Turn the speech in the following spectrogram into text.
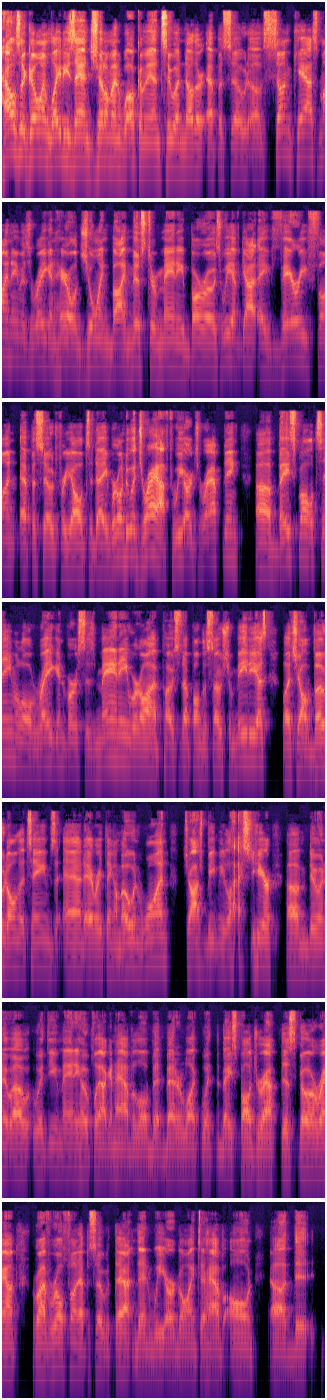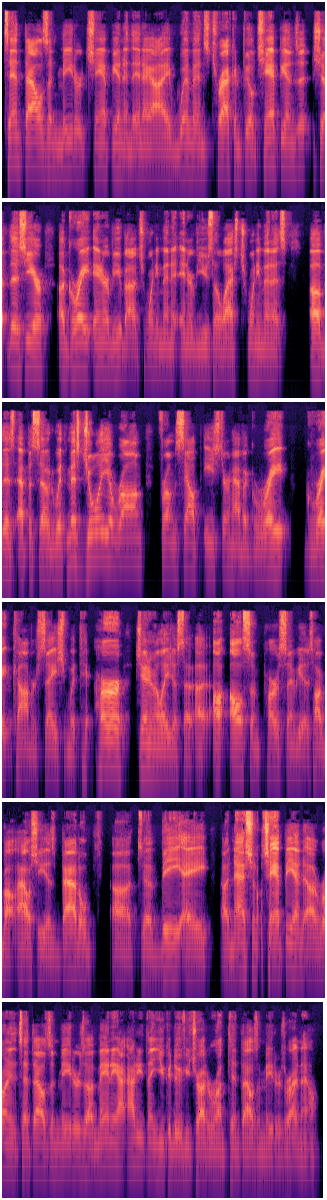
How's it going, ladies and gentlemen? Welcome into another episode of Suncast. My name is Reagan Harold, joined by Mr. Manny Burrows. We have got a very fun episode for y'all today. We're going to do a draft. We are drafting a baseball team, a little Reagan versus Manny. We're going to post it up on the social medias, let y'all vote on the teams and everything. I'm 0 1. Josh beat me last year. Um, doing it well with you, Manny. Hopefully, I can have a little bit better luck with the baseball draft this go around. We're gonna have a real fun episode with that, and then we are going to have on uh, the 10,000 meter champion and the NAI Women's Track and Field Championship this year. A great interview, about a 20 minute interview, so the last 20 minutes of this episode with Miss Julia Rohm from Southeastern. Have a great great conversation with her. Generally, just a, a, awesome person. We get to talk about how she has battled uh, to be a, a national champion uh, running the ten thousand meters. Uh, Manny, how, how, do you think you could do if you tried to run ten thousand meters right now?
